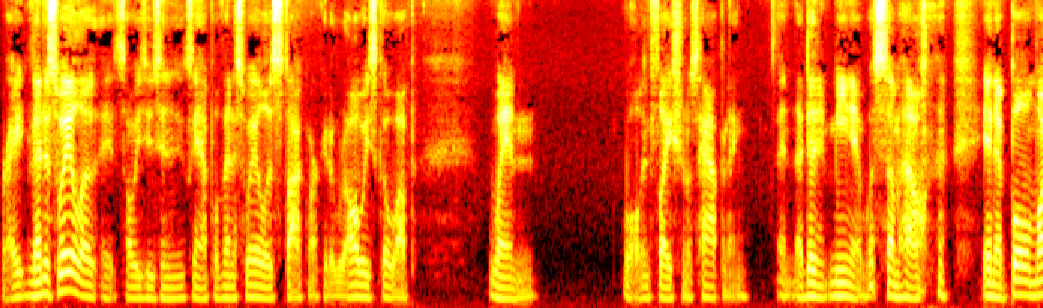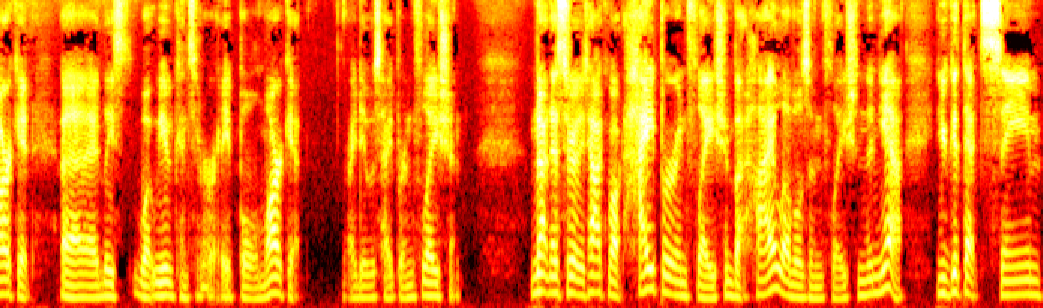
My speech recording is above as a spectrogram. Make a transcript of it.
right? Venezuela, it's always used as an example. Venezuela's stock market, it would always go up when, well, inflation was happening. And that didn't mean it was somehow in a bull market, uh, at least what we would consider a bull market, right? It was hyperinflation. I'm not necessarily talking about hyperinflation, but high levels of inflation. Then yeah, you get that same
